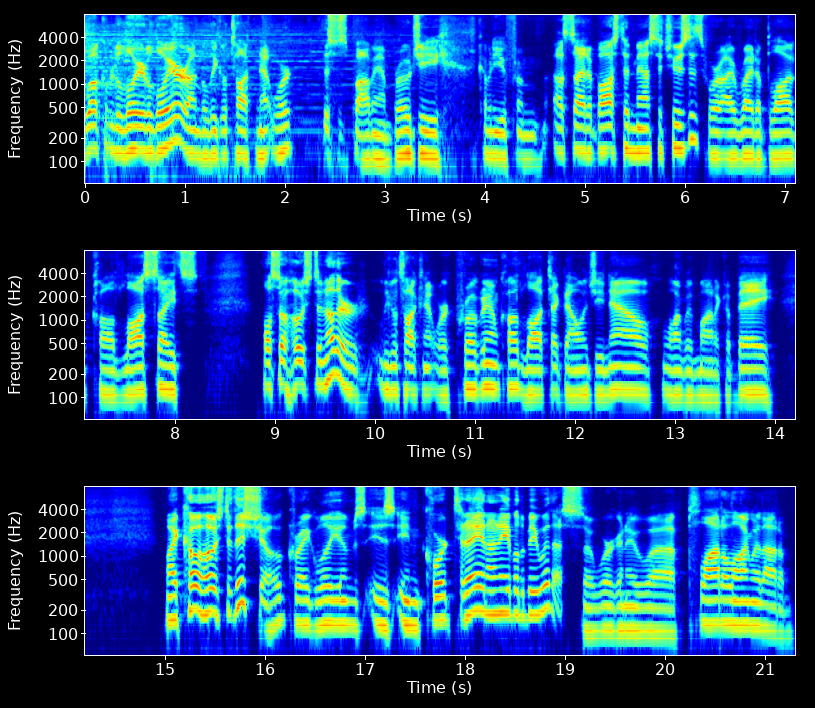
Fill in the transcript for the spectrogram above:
Welcome to Lawyer to Lawyer on the Legal Talk Network. This is Bob Ambrogi coming to you from outside of Boston, Massachusetts, where I write a blog called LawSites. Also host another Legal Talk Network program called Law Technology Now, along with Monica Bay. My co-host of this show, Craig Williams, is in court today and unable to be with us, so we're going to uh, plot along without him.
